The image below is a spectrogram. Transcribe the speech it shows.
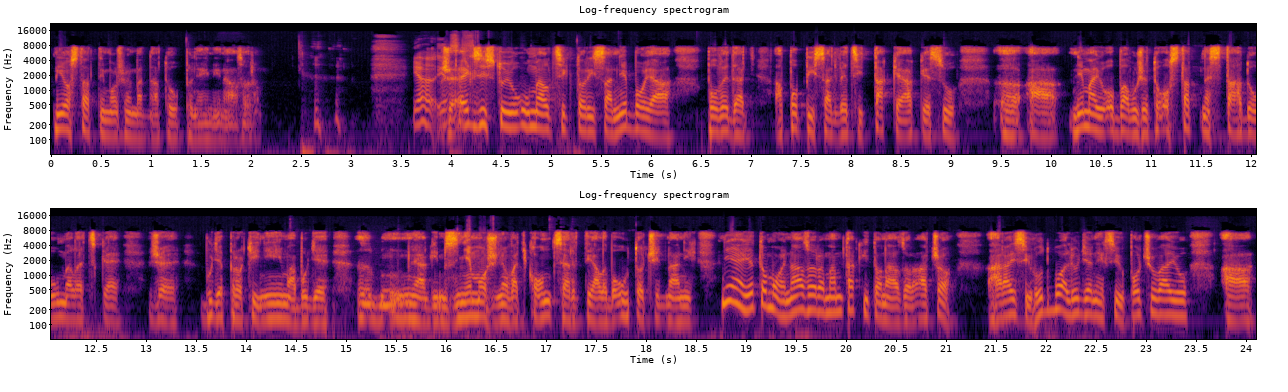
My ostatní môžeme mať na to úplne iný názor. Ja, ja že sa... existujú umelci, ktorí sa neboja povedať a popísať veci také, aké sú eh, a nemajú obavu, že to ostatné stádo umelecké, že bude proti ním a bude mm, nejakým znemožňovať koncerty alebo útočiť na nich. Nie, je to môj názor a mám takýto názor. A čo? A hraj si hudbu a ľudia nech si ju počúvajú a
